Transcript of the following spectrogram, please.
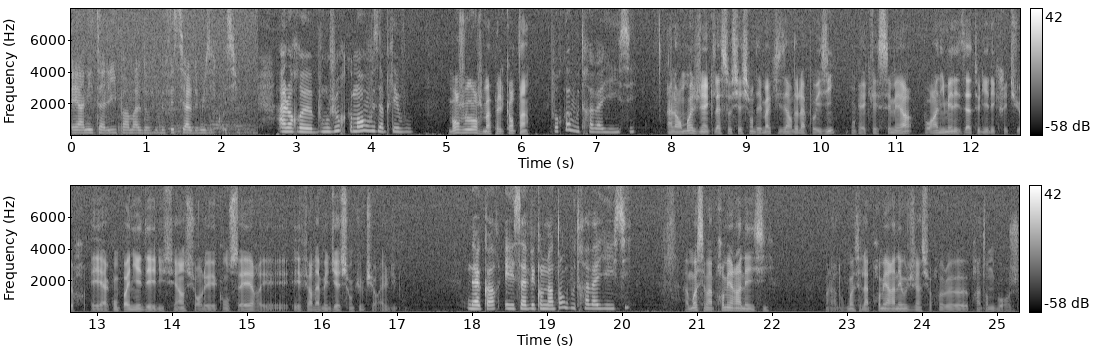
et en Italie, pas mal de festivals de musique aussi. Alors euh, bonjour, comment vous appelez-vous? Bonjour, je m'appelle Quentin. Pourquoi vous travaillez ici? Alors moi je viens avec l'association des maquiseurs de la poésie, donc avec les CMA, pour animer des ateliers d'écriture et accompagner des lycéens sur les concerts et, et faire de la médiation culturelle du coup. D'accord. Et ça fait combien de temps que vous travaillez ici? Ah, moi c'est ma première année ici. Voilà, donc moi c'est la première année où je viens sur le printemps de Bourges.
